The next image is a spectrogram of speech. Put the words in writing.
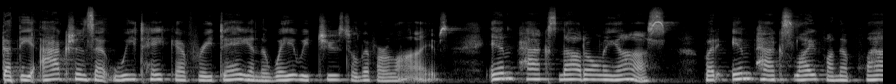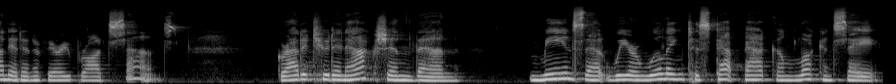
that the actions that we take every day and the way we choose to live our lives impacts not only us, but impacts life on the planet in a very broad sense. Gratitude in action then means that we are willing to step back and look and say,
